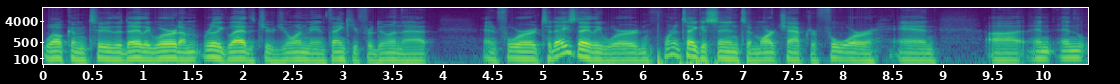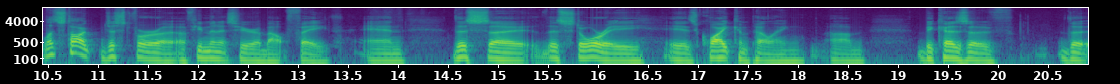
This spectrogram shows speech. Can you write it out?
Welcome to the Daily Word. I'm really glad that you've joined me and thank you for doing that. And for today's Daily Word, I want to take us into Mark chapter 4 and, uh, and, and let's talk just for a, a, few minutes here about faith. And this, uh, this story is quite compelling um, because of the,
